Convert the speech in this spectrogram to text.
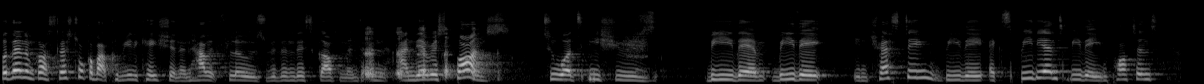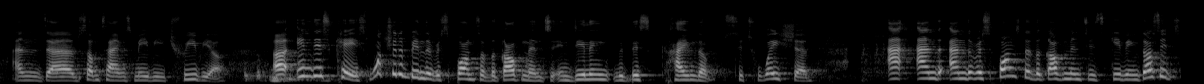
But then, of course, let's talk about communication and how it flows within this government and, and their response towards issues, be they, be they interesting, be they expedient, be they important, and uh, sometimes maybe trivia. Uh, in this case, what should have been the response of the government in dealing with this kind of situation? and, and the response that the government is giving, does it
